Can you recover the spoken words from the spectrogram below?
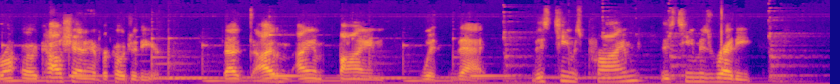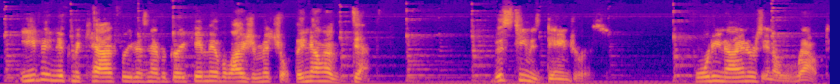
uh, Kyle Shanahan for Coach of the Year. That I'm I am fine with that. This team is primed. This team is ready. Even if McCaffrey doesn't have a great game, they have Elijah Mitchell. They now have depth. This team is dangerous. 49ers in a rout.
